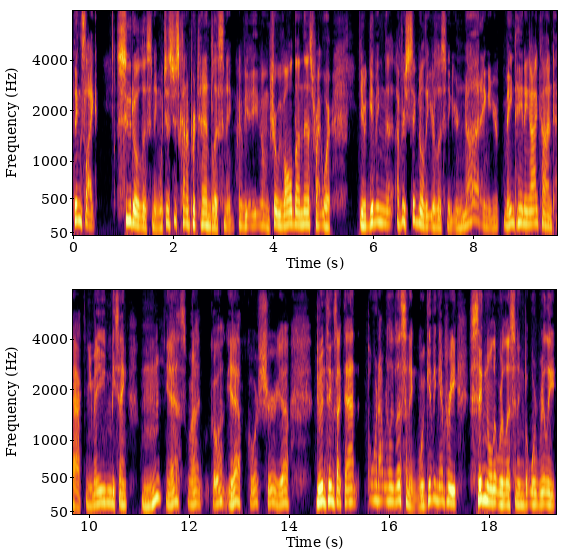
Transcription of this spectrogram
things like pseudo listening, which is just kind of pretend listening. I'm sure we've all done this, right? Where you're giving the, every signal that you're listening. You're nodding and you're maintaining eye contact. And you may even be saying, hmm, yes, right. Go, yeah, of course, sure. Yeah. Doing things like that, but we're not really listening. We're giving every signal that we're listening, but we're really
